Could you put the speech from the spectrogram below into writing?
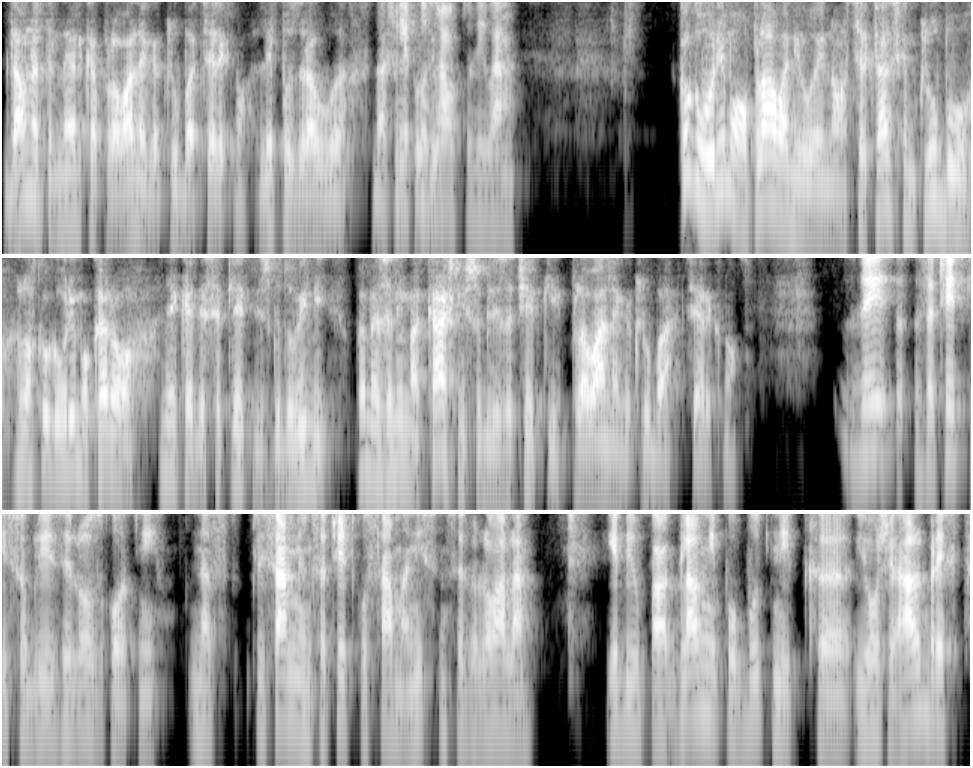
glavna trenerka plavalnega kluba Cerekno. Lepo zdrav v našem Lepo studiu. zdrav tudi vam. Ko govorimo o plavanju in o crklanskem klubu, lahko govorimo kar o nekaj desetletni zgodovini. Pa me zanima, kakšni so bili začetki plavalnega kluba Cerekno. Zdaj, začetki so bili zelo zgodni. Nas, pri samem začetku sama nisem sodelovala, je bil pa glavni pobudnik eh, Jože Albrecht,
